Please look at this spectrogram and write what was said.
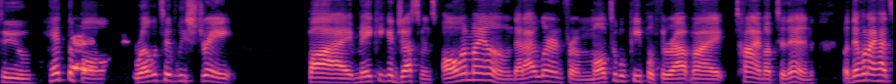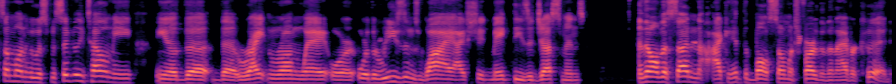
to hit the ball relatively straight by making adjustments all on my own that I learned from multiple people throughout my time up to then. But then when I had someone who was specifically telling me, you know, the the right and wrong way or or the reasons why I should make these adjustments, and then all of a sudden I could hit the ball so much farther than I ever could.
